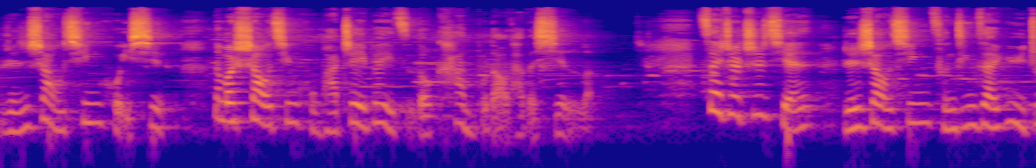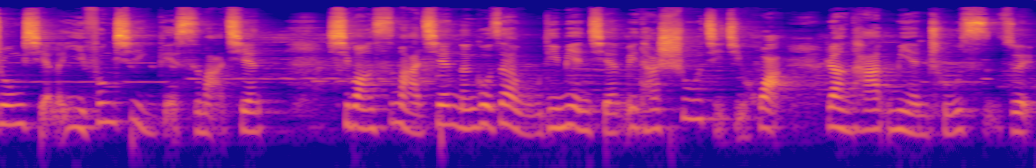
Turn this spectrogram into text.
任少卿回信，那么少卿恐怕这辈子都看不到他的信了。在这之前，任少卿曾经在狱中写了一封信给司马迁，希望司马迁能够在武帝面前为他说几句话，让他免除死罪。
